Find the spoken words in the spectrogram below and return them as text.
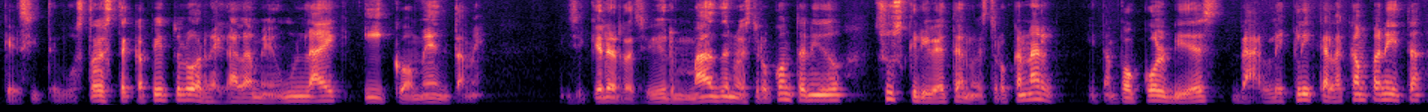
que si te gustó este capítulo, regálame un like y coméntame. Y si quieres recibir más de nuestro contenido, suscríbete a nuestro canal. Y tampoco olvides darle clic a la campanita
